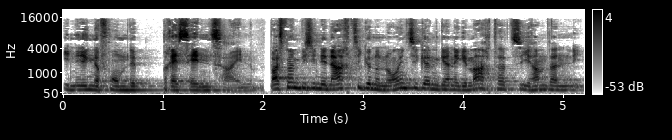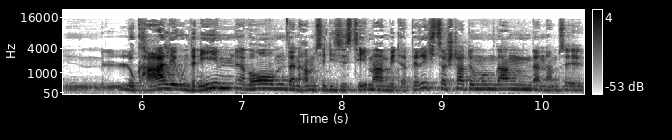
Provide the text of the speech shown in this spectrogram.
in irgendeiner Form eine Präsenz sein. Was man bis in den 80ern und 90ern gerne gemacht hat, Sie haben dann lokale Unternehmen erworben, dann haben Sie dieses Thema mit der Berichterstattung umgangen, dann haben Sie,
